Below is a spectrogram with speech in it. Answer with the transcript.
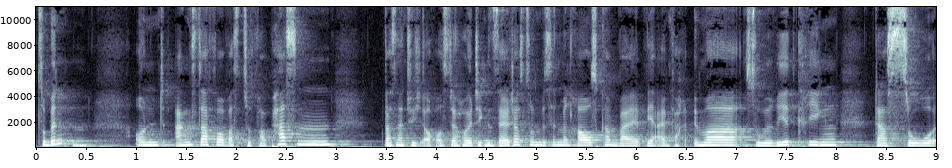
zu binden und Angst davor, was zu verpassen, was natürlich auch aus der heutigen Gesellschaft so ein bisschen mit rauskommt, weil wir einfach immer suggeriert kriegen, dass so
